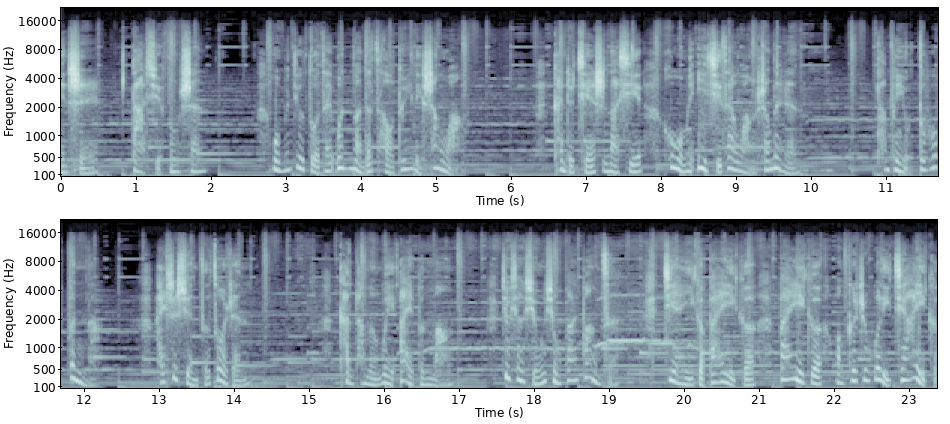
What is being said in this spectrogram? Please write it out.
天时，大雪封山，我们就躲在温暖的草堆里上网，看着前世那些和我们一起在网上的人，他们有多笨呢？还是选择做人？看他们为爱奔忙，就像熊熊掰棒子，见一个掰一个，掰一个往胳肢窝里夹一个，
